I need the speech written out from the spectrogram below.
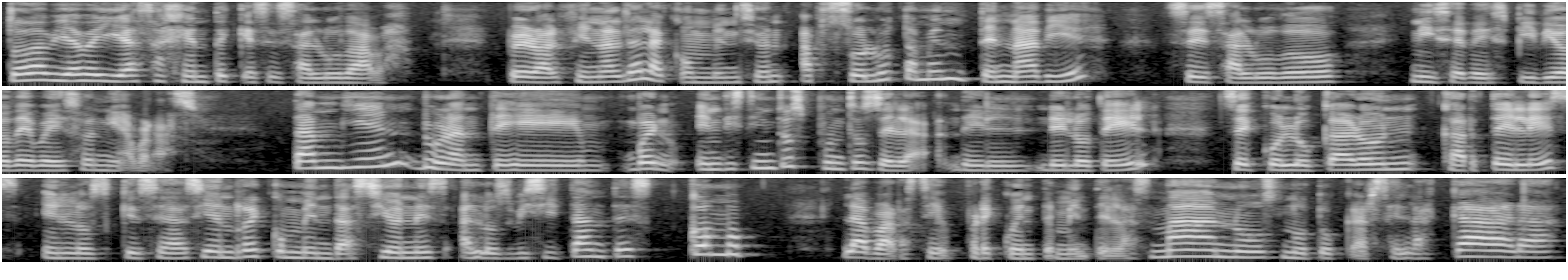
todavía veías a gente que se saludaba, pero al final de la convención absolutamente nadie se saludó ni se despidió de beso ni abrazo. También durante, bueno, en distintos puntos del, del, hotel se colocaron carteles en los que se hacían recomendaciones a los visitantes como lavarse frecuentemente las manos, no tocarse la cara,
